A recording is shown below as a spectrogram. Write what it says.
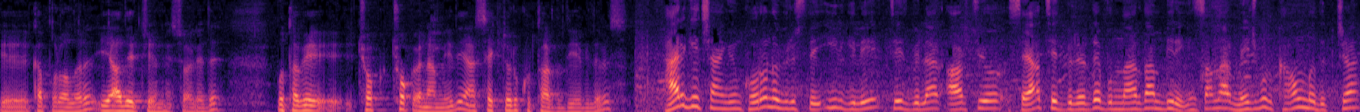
e, kaporaları iade edeceğini söyledi. Bu tabii çok çok önemliydi. Yani sektörü kurtardı diyebiliriz. her geçen gün koronavirüsle ilgili tedbirler artıyor. Seyahat tedbirleri de bunlardan biri. İnsanlar mecbur kalmadıkça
